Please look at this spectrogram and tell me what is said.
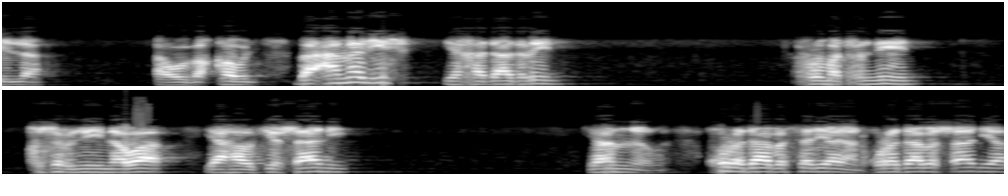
بالله. ئەو بە قەول بە عملیش یەخەدادرین ڕوومەترنین قژرنینەوە یا هەڵکێشانی یان قڕەدا بە سەریان قڕەدا بە شانە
